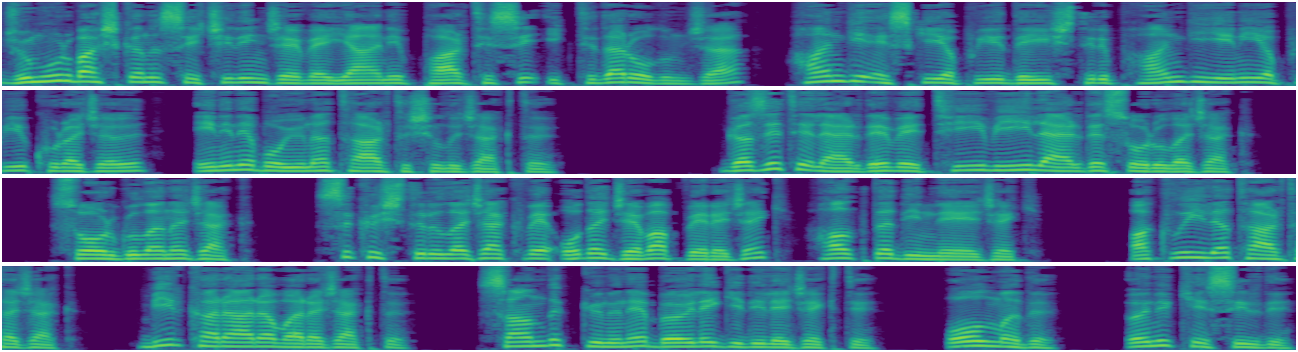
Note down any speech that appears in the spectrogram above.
Cumhurbaşkanı seçilince ve yani partisi iktidar olunca, hangi eski yapıyı değiştirip hangi yeni yapıyı kuracağı, enine boyuna tartışılacaktı. Gazetelerde ve TV'lerde sorulacak. Sorgulanacak. Sıkıştırılacak ve o da cevap verecek, halk da dinleyecek. Aklıyla tartacak. Bir karara varacaktı. Sandık gününe böyle gidilecekti. Olmadı. Önü kesildi.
